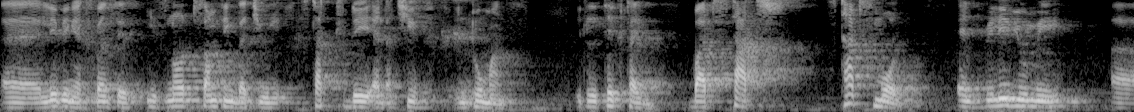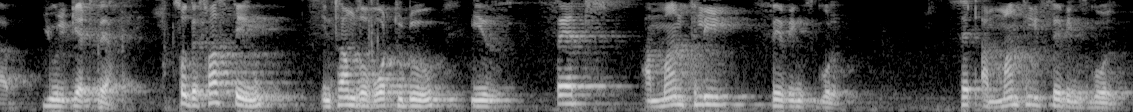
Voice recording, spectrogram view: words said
uh, living expenses is not something that you'll start today and achieve in two months. It will take time, but start. Start small, and believe you me, uh, you will get there. So the first thing, in terms of what to do, is set a monthly savings goal. Set a monthly savings goal.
